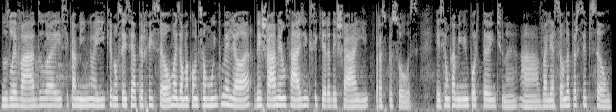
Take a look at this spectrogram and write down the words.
nos levado a esse caminho aí, que eu não sei se é a perfeição, mas é uma condição muito melhor deixar a mensagem que se queira deixar aí para as pessoas. Esse é um caminho importante, né? A avaliação da percepção,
